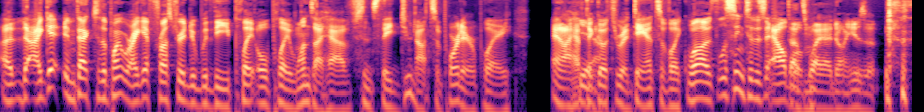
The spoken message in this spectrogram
Uh, I get, in fact, to the point where I get frustrated with the Play old Play ones I have since they do not support AirPlay, and I have to go through a dance of like, well, I was listening to this album. That's why I don't use it.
